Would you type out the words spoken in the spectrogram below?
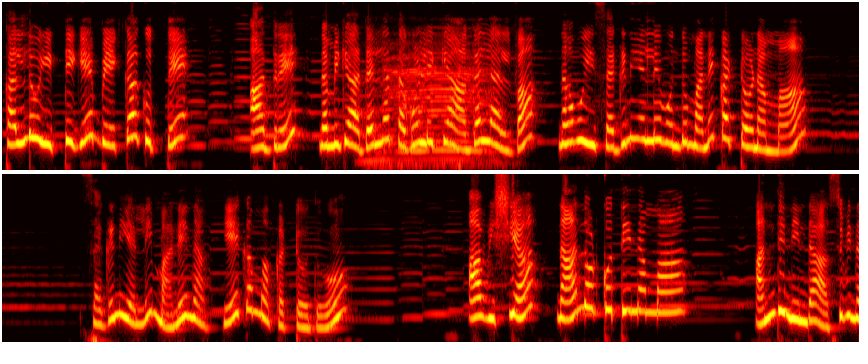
ಕಲ್ಲು ಇಟ್ಟಿಗೆ ಬೇಕಾಗುತ್ತೆ. ಆದ್ರೆ ನಮಗೆ ಅದೆಲ್ಲ ತಗೊಳ್ಳಿಕ್ಕೆ ಆಗಲ್ಲ ಅಲ್ವಾ? ನಾವು ಈ ಸಗಣಿಯಲ್ಲೇ ಒಂದು ಮನೆ ಕಟ್ಟೋಣಮ್ಮ. ಸಗಣಿಯಲ್ಲಿ ಮನೆನ? ಹೇಗಮ್ಮ ಕಟ್ಟೋದು? ಆ ವಿಷಯ ನಾನ್ ನೋಡ್ಕೋತೀನಮ್ಮ. ಅಂದಿನಿಂದ ಹಸುವಿನ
